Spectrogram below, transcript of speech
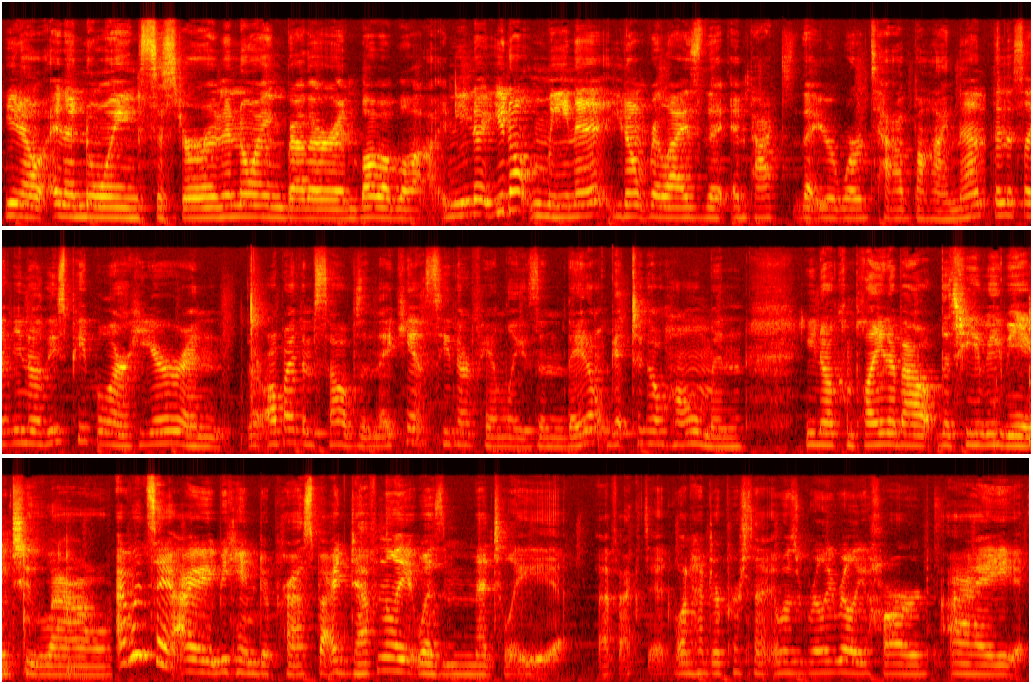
you know, an annoying sister or an annoying brother and blah, blah, blah. And, you know, you don't mean it. You don't realize the impact that your words have behind them. Then it's like, you know, these people are here and they're all by themselves and they can't see their families and they don't get to go home and, you know, complain about the TV being too loud. I wouldn't say I became depressed, but I definitely was mentally affected 100%. It was really, really hard. I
